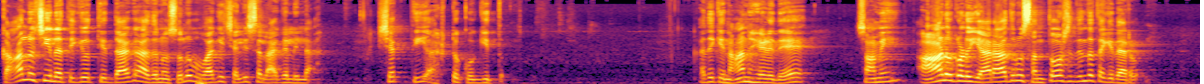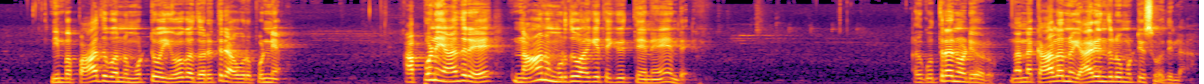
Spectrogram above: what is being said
ಕಾಲು ಚೀಲ ತೆಗೆಯುತ್ತಿದ್ದಾಗ ಅದನ್ನು ಸುಲಭವಾಗಿ ಚಲಿಸಲಾಗಲಿಲ್ಲ. ಶಕ್ತಿ ಅಷ್ಟು ಕುಗ್ಗಿತ್ತು. ಅದಕ್ಕೆ ನಾನು ಹೇಳಿದೆ, ಸ್ವಾಮಿ, ಆಳುಗಳು ಯಾರಾದರೂ ಸಂತೋಷದಿಂದ ತೆಗೆದಾರು. ನಿಮ್ಮ ಪಾದವನ್ನು ಮುಟ್ಟುವ ಯೋಗ ದೊರೆತರೆ ಅವರ ಪುಣ್ಯ. ಅಪ್ಪಣೆಯಾದರೆ ನಾನು ಮೃದುವಾಗಿ ತೆಗೆಯುತ್ತೇನೆ ಎಂದೆ. ಅದಕ್ಕೆ ಉತ್ತರ ನೋಡಿ ಅವರು, ನನ್ನ ಕಾಲನ್ನು ಯಾರಿಂದಲೂ ಮುಟ್ಟಿಸುವುದಿಲ್ಲ.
